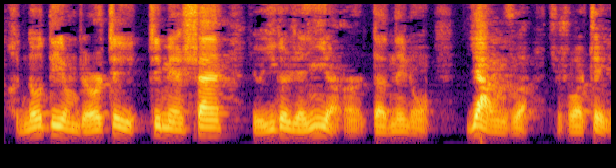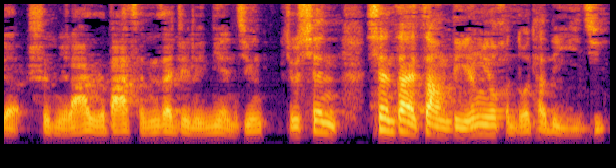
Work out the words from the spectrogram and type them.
很多地方，比如这这面山有一个人影的那种样子，就说这个是米拉日巴曾经在这里念经。就现现在藏地仍有很多他的遗迹。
